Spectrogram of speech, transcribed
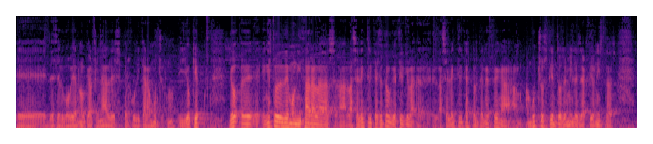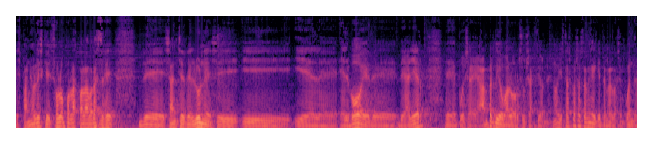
desde el gobierno, que al final es perjudicar a muchos. Y yo quiero yo, eh, en esto de demonizar a las, eléctricas, yo tengo que decir que eh, las eléctricas pertenecen a, muchos cientos de miles de accionistas españoles que solo por las palabras de, Sánchez del lunes y, el, eh, BOE de, ayer, eh, pues eh, han perdido valor sus acciones. Y estas cosas también hay que tenerlas en cuenta.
